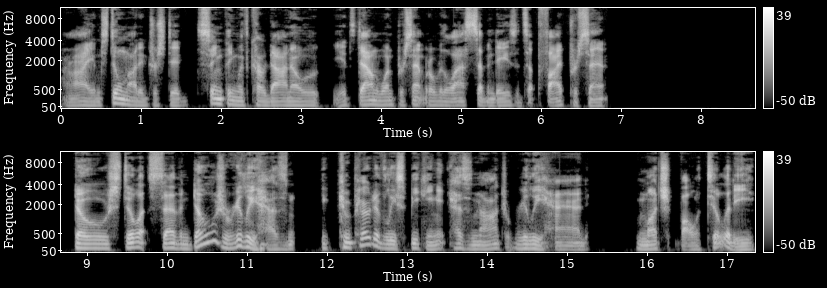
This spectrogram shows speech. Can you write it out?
I am still not interested. Same thing with Cardano. It's down 1%, but over the last seven days, it's up 5%. Doge still at seven. Doge really hasn't, comparatively speaking, it has not really had much volatility,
